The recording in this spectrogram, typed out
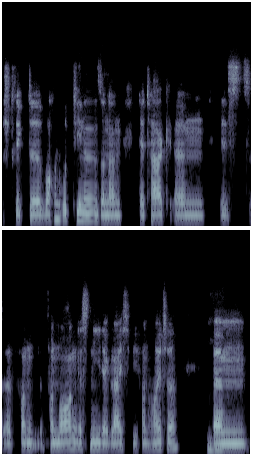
strikte Wochenroutine, sondern der Tag ähm, ist äh, von, von morgen ist nie der gleiche wie von heute. Mhm. Ähm,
